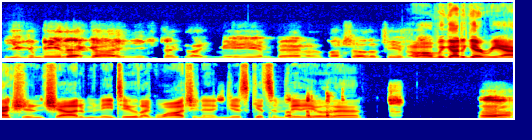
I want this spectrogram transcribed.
You can be that guy, and you can take like me and Ben and a bunch of other people. Oh, we got to get a reaction shot of me too, like watching it. Just get some video of that. yeah.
